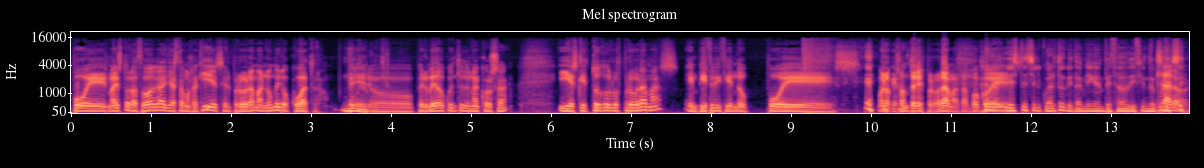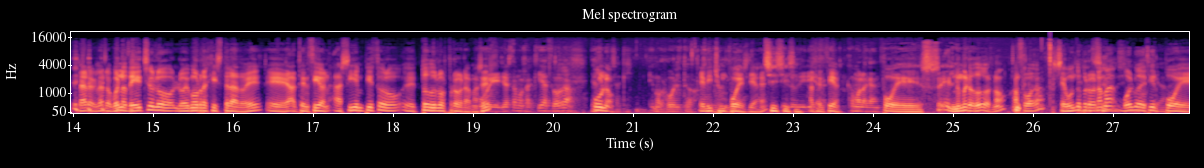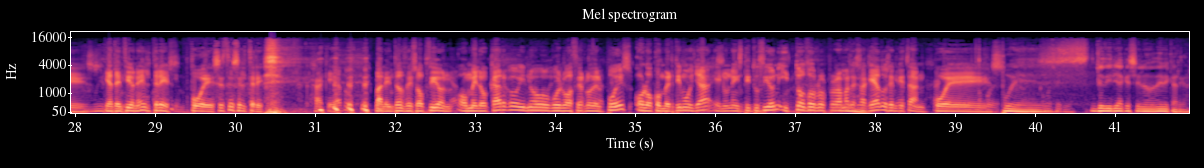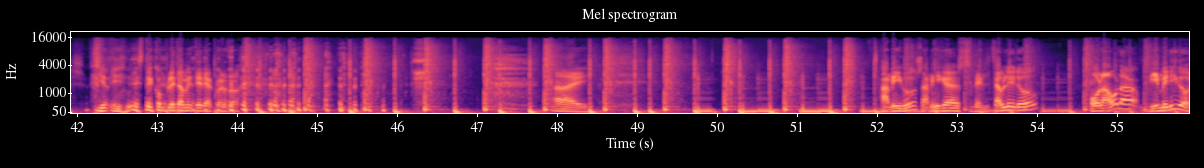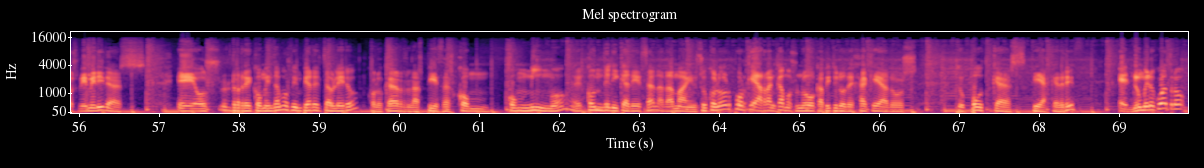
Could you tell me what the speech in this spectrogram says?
Pues maestro Azuaga, ya estamos aquí, es el programa número 4. Pero, pero me he dado cuenta de una cosa, y es que todos los programas empiezo diciendo, pues bueno, que son tres programas, tampoco es... Y este es el cuarto que también ha empezado diciendo pues. Claro, claro, claro. Bueno, de hecho lo, lo hemos registrado, ¿eh? eh atención, así empiezo eh, todos los programas, ¿eh? Uy, ya estamos aquí, Azuaga. Uno. Aquí. Hemos vuelto. He dicho un pues ya, ¿eh? Sí, sí, sí. Atención. Como la canción. Pues el número dos, ¿no? Azuaga. Segundo programa, vuelvo a decir pues... Y atención, ¿eh? El tres. Pues este es el tres. Hackeado. Vale, entonces, opción, o me lo cargo y no vuelvo a hacerlo del pues, o lo convertimos ya en una institución y todos los programas de hackeados empiezan, pues... Pues yo diría que se lo debe cargar. Yo eh, estoy completamente de acuerdo. Ay. Amigos, amigas del tablero, hola, hola, bienvenidos, bienvenidas. Eh, os recomendamos limpiar el tablero, colocar las piezas con, con mimo, eh, con delicadeza, la dama en su color, porque arrancamos un nuevo capítulo de Hackeados, tu podcast de ajedrez, el número 4.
